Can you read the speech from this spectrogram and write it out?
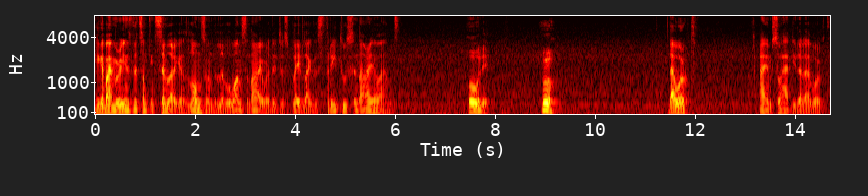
Gigabyte Marines did something similar against Longzhu in the level 1 scenario where they just played like this 3-2 scenario and... Holy. Whew. That worked. I am so happy that that worked.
